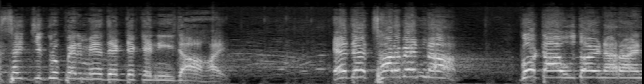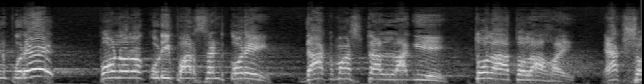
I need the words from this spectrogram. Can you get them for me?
এসএইচজি গ্রুপের মেয়েদের ডেকে নিয়ে যাওয়া হয়। এদের ছাড়বেন না। গোটা উদয় নারায়ণপুরে পনেরো কুড়ি পার্সেন্ট করে ডাক মাস্টার লাগিয়ে তোলা তোলা হয়। একশো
